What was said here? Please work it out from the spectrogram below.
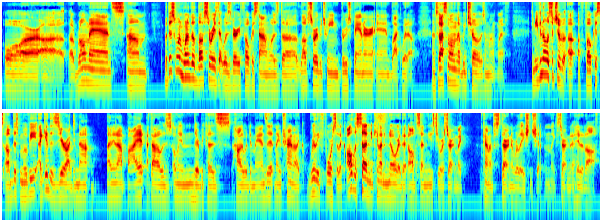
or uh, a romance. Um, but this one, one of the love stories that was very focused on was the love story between Bruce Banner and Black Widow, and so that's the one that we chose and went with. And even though it was such a, a focus of this movie, I give this zero. I did not I did not buy it. I thought it was only in there because Hollywood demands it, and they were trying to like really force it. Like all of a sudden, it came out of nowhere that all of a sudden these two are starting like kind of starting a relationship and like starting to hit it off.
